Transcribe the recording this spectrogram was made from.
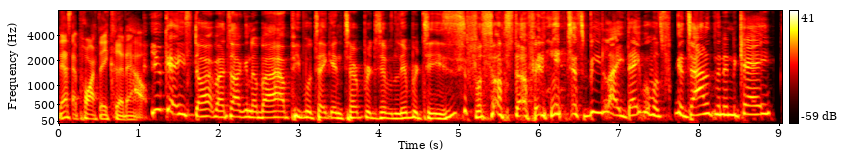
That's that part they cut out. You can't start by talking about how people take interpretive liberties for some stuff and then just be like, David was fucking Jonathan in the cave.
